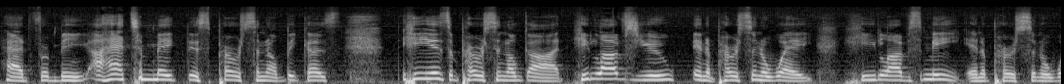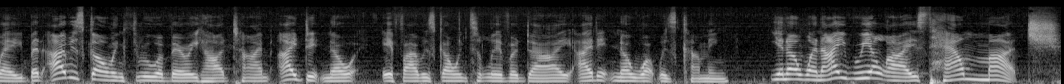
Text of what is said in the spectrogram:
had for me. I had to make this personal because he is a personal God. He loves you in a personal way. He loves me in a personal way. But I was going through a very hard time. I didn't know if I was going to live or die. I didn't know what was coming. You know, when I realized how much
